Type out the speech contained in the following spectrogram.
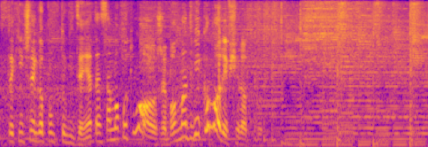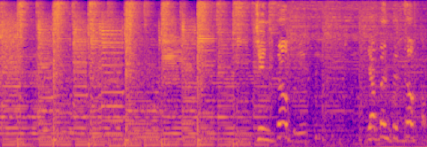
z technicznego punktu widzenia ten samochód może, bo ma dwie komory w środku. Dzień dobry. Ja będę cofał.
